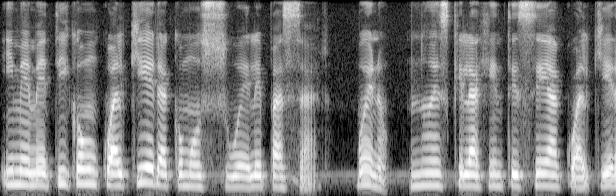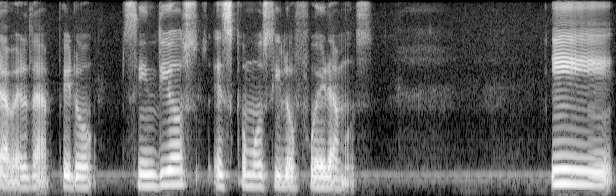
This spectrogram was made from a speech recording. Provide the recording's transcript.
y me metí con cualquiera como suele pasar. Bueno, no es que la gente sea cualquiera, ¿verdad? Pero sin Dios es como si lo fuéramos. Y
